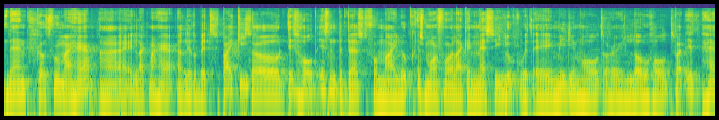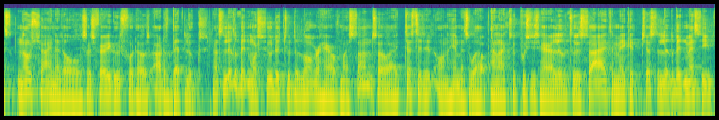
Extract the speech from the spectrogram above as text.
Then go through my hair. I like my hair a little bit spiky. So this hold isn't the best for my look. It's more for like a messy look with a medium hold or a low hold. But it has no shine at all. So it's very good for those out of bed looks. It's a little bit more suited to the longer hair of my son. So I tested it on him as well. I like to push his hair a little to the side to make it just a little bit messy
